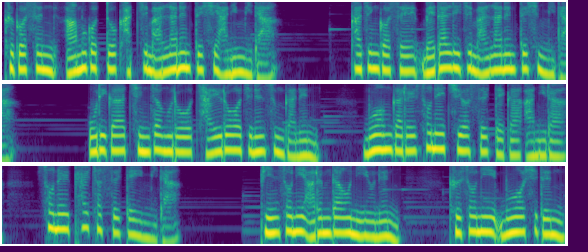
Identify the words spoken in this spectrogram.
그것은 아무것도 갖지 말라는 뜻이 아닙니다. 가진 것에 매달리지 말라는 뜻입니다. 우리가 진정으로 자유로워지는 순간은 무언가를 손에 쥐었을 때가 아니라 손을 펼쳤을 때입니다. 빈손이 아름다운 이유는 그 손이 무엇이든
